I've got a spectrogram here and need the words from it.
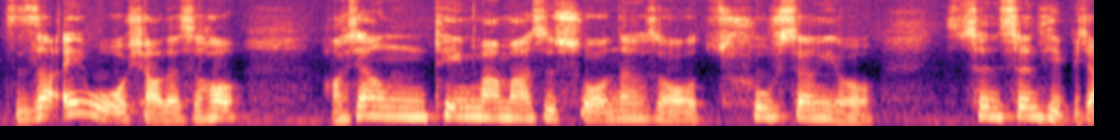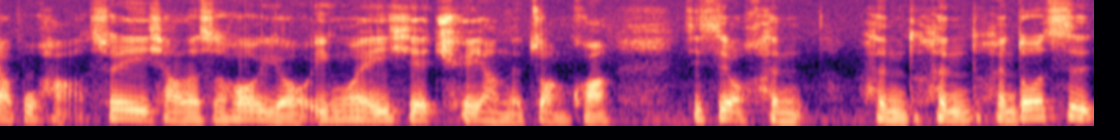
只知道哎，我小的时候好像听妈妈是说，那个时候出生有身身体比较不好，所以小的时候有因为一些缺氧的状况，其实有很很很很多次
